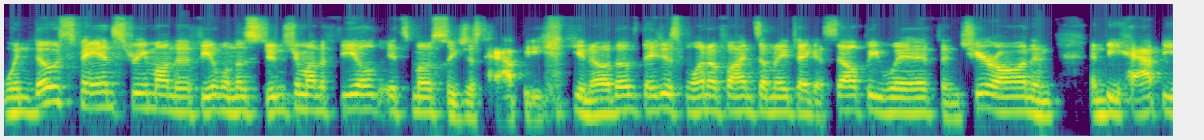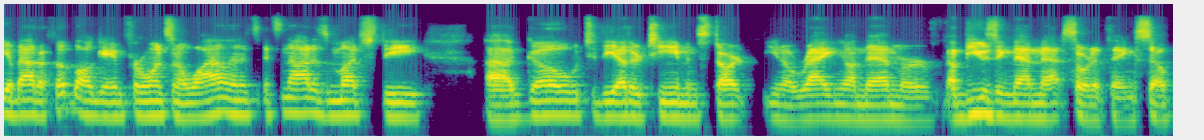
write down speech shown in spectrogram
when those fans stream on the field, when those students stream on the field, it's mostly just happy. You know, those they just want to find somebody to take a selfie with and cheer on and and be happy about a football game for once in a while. And it's it's not as much the uh, go to the other team and start, you know, ragging on them or abusing them, that sort of thing. So,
